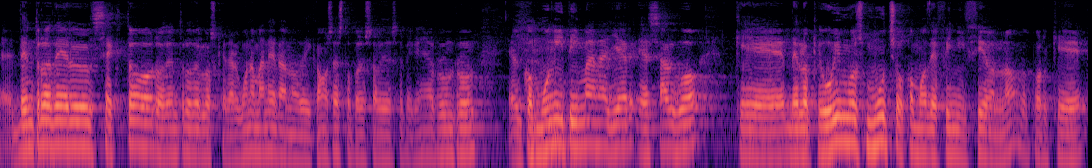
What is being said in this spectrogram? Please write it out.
eh, dentro del sector o dentro de los que de alguna manera nos dedicamos a esto, por eso ha habido ese pequeño run run, el community manager es algo que, de lo que huimos mucho como definición, ¿no? porque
